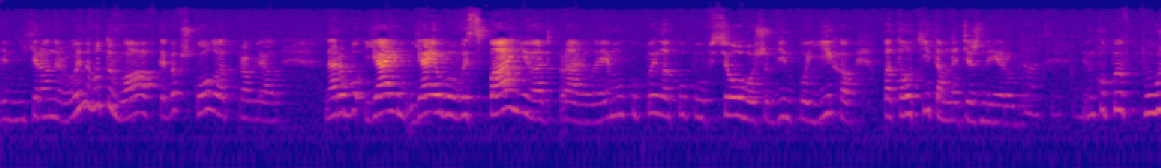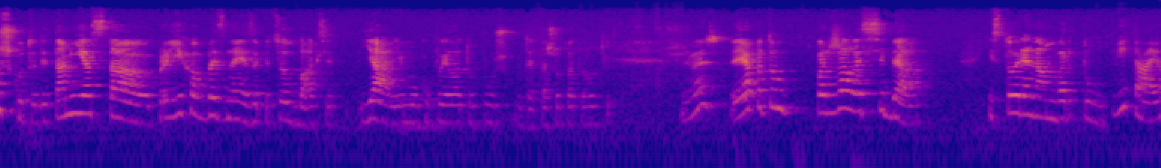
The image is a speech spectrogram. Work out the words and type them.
Він ніхіра не робив. Він готував, тебе в школу відправляв. На робо... я, їм- я його в Іспанію відправила, я йому купила купу всього, щоб він поїхав, потолки там натяжні робив. Він купив пушку туди, там її оставив, приїхав без неї за 500 баксів. Я йому купила ту пушку, вот это, що потолки. Понимаєш? Я потім поржала з себе. Історія number two. Вітаю!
